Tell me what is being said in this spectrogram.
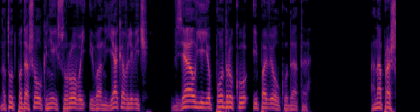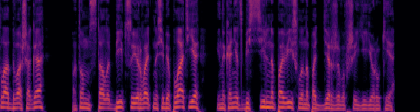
Но тут подошел к ней суровый Иван Яковлевич, взял ее под руку и повел куда-то. Она прошла два шага, потом стала биться и рвать на себе платье, и, наконец, бессильно повисла на поддерживавшей ее руке,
